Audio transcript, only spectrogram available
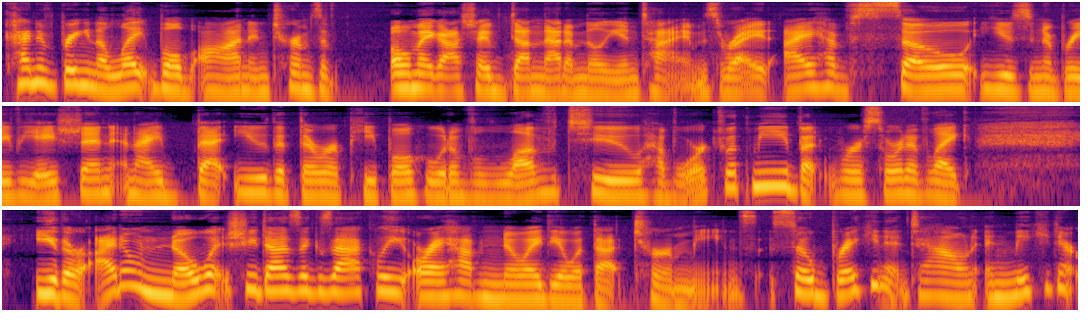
kind of bringing a light bulb on in terms of oh my gosh, I've done that a million times, right? I have so used an abbreviation, and I bet you that there were people who would have loved to have worked with me, but were sort of like, either I don't know what she does exactly, or I have no idea what that term means. So, breaking it down and making it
